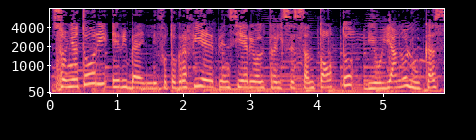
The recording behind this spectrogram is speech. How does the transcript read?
Sognatori e ribelli, fotografie e pensieri oltre il 68 di Giuliano Lucas,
